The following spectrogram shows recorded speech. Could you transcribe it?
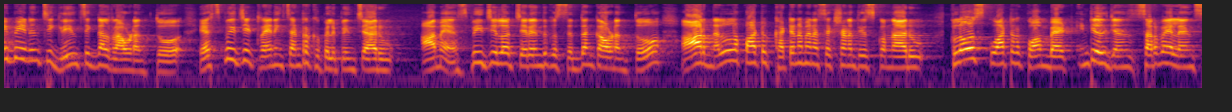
ఐబీ నుంచి గ్రీన్ సిగ్నల్ రావడంతో ఎస్పీజీ ట్రైనింగ్ సెంటర్కు పిలిపించారు. ఆమె ఎస్పీజీలో చేరేందుకు సిద్ధం కావడంతో ఆరు నెలల పాటు కఠినమైన శిక్షణ తీసుకున్నారు. Close quarter combat intelligence surveillance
